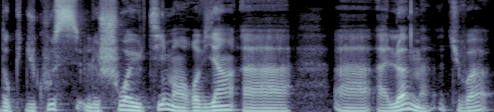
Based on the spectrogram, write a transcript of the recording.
Donc du coup, le choix ultime en revient à, à, l'homme, tu vois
